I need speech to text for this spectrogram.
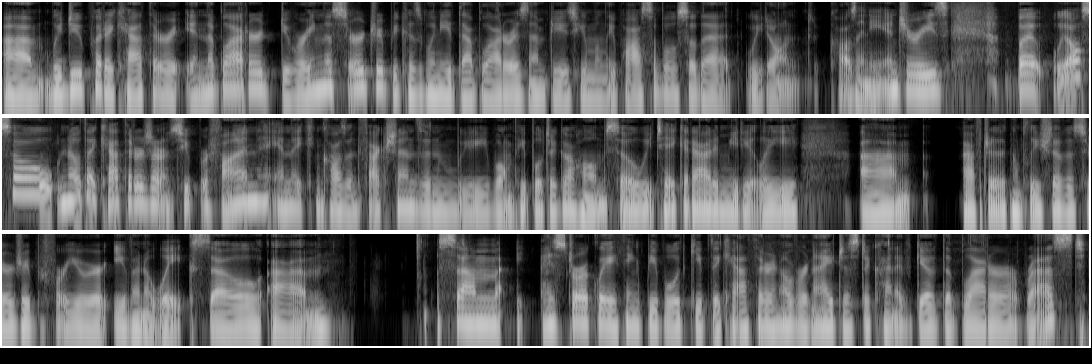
um, we do put a catheter in the bladder during the surgery because we need that bladder as empty as humanly possible so that we don't cause any injuries. But we also know that catheters aren't super fun and they can cause infections, and we want people to go home. So we take it out immediately. Um, after the completion of the surgery before you were even awake. So, um, some historically, I think people would keep the catheter in overnight just to kind of give the bladder a rest.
